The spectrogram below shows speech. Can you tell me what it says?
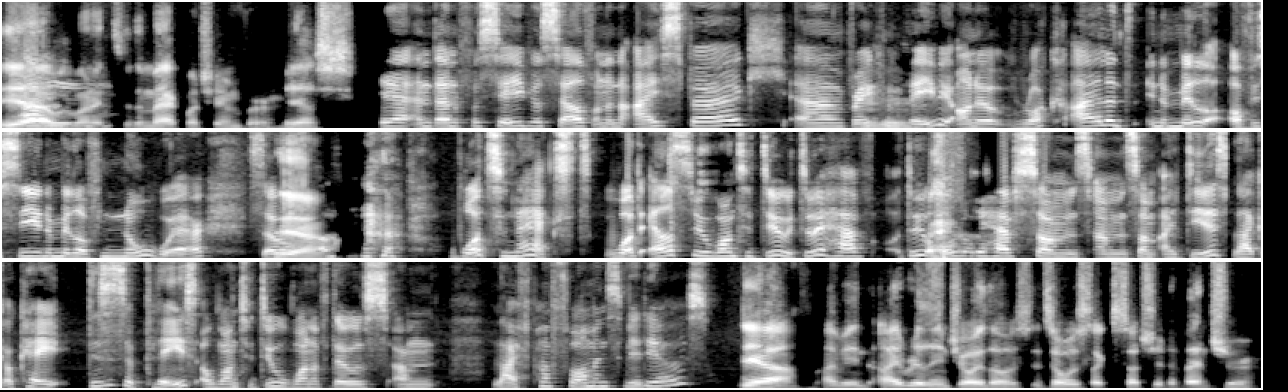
Yeah, um, we went into the magma chamber. Yes. Yeah, and then for save yourself on an iceberg, um, breaking mm-hmm. baby on a rock island in the middle, obviously in the middle of nowhere. So, yeah. Um, what's next? What else do you want to do? Do you have? Do you already have some some some ideas? Like, okay, this is a place I want to do one of those um live performance videos. Yeah, I mean, I really enjoy those. It's always like such an adventure.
